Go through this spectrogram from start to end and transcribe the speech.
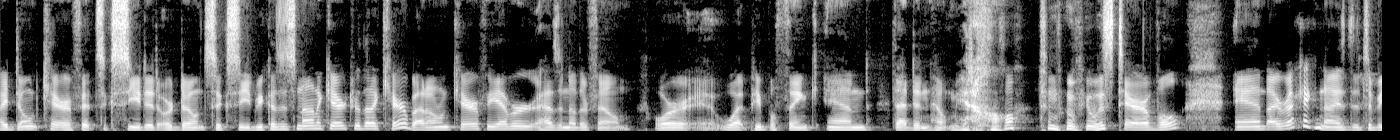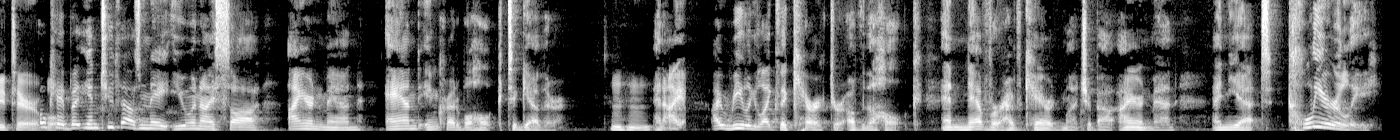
I don't care if it succeeded or don't succeed because it's not a character that I care about. I don't care if he ever has another film or uh, what people think, and that didn't help me at all. The movie was terrible, and I recognized it to be terrible. Okay, but in 2008, you and I saw Iron Man and Incredible Hulk together. Mm-hmm. And I, I really like the character of the Hulk and never have cared much about Iron Man. And yet, clearly,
